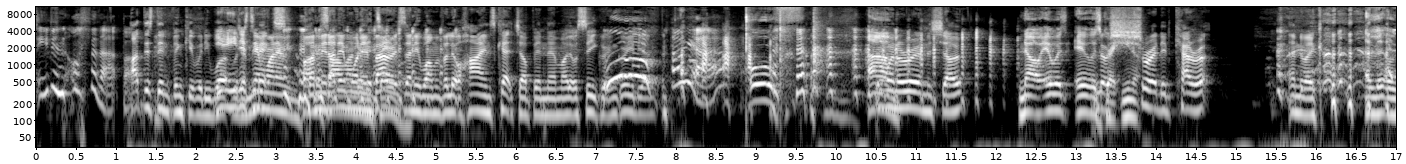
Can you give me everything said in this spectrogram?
didn't. You didn't offer that, but I just didn't think it really worked. he with just didn't mix. want to I mean, I didn't want to embarrass table. anyone with a little Heinz ketchup in there, my little secret ingredient. oh yeah. Oof. didn't want to um, ruin the show. No, it was it was little great. You know, shredded carrot. Anyway, A little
